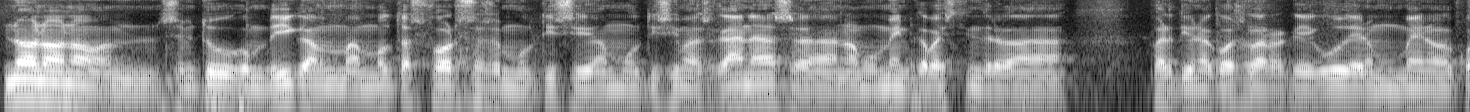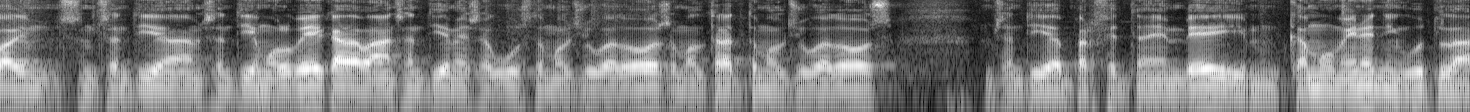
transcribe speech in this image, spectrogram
No, no, no, em sento, com dic, amb, amb moltes forces, amb, moltíssim, amb moltíssimes ganes. En el moment que vaig tindre la, per dir una cosa, la recaiguda, era un moment en el qual em, em, sentia, em sentia molt bé, cada vegada em sentia més a gust amb els jugadors, amb el tracte amb els jugadors, em sentia perfectament bé i en cap moment he tingut la,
